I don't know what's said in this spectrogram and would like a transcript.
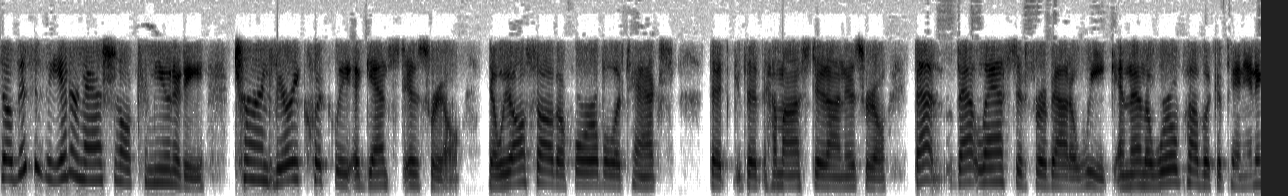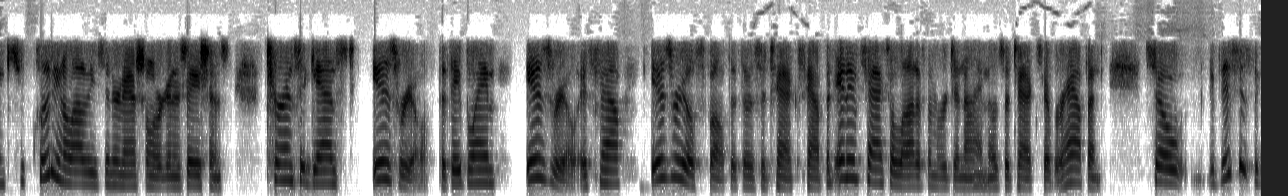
so this is the international community turned very quickly against Israel. You know, we all saw the horrible attacks that that Hamas did on Israel. That that lasted for about a week, and then the world public opinion, including a lot of these international organizations, turns against Israel. That they blame Israel. It's now Israel's fault that those attacks happened, and in fact, a lot of them are denying those attacks ever happened. So this is the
